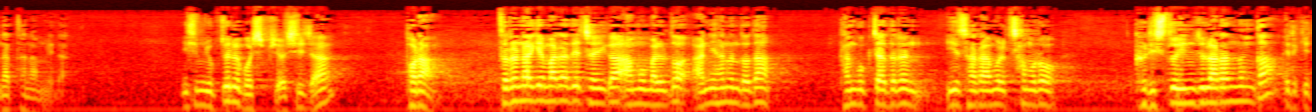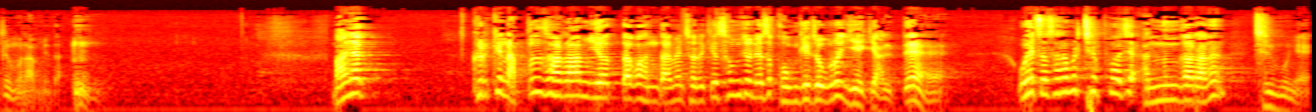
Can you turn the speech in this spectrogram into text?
나타납니다. 26절을 보십시오. 시작. 보라. 드러나게 말하되 저희가 아무 말도 아니하는도다. 당국자들은 이 사람을 참으로 그리스도인 줄 알았는가? 이렇게 질문합니다. 만약 그렇게 나쁜 사람이었다고 한다면 저렇게 성전에서 공개적으로 얘기할 때 왜 저 사람을 체포하지 않는가라는 질문이에요.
